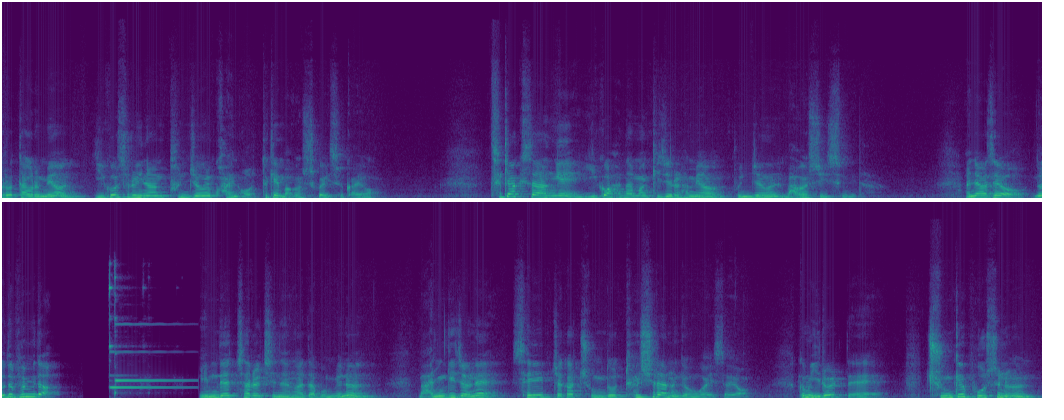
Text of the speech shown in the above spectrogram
그렇다 그러면 이것으로 인한 분쟁을 과연 어떻게 막을 수가 있을까요? 특약사항에 이거 하나만 기재를 하면 분쟁을 막을 수 있습니다. 안녕하세요. 노대표입니다. 임대차를 진행하다 보면은 만기 전에 세입자가 중도 퇴실하는 경우가 있어요. 그럼 이럴 때 중개 보수는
